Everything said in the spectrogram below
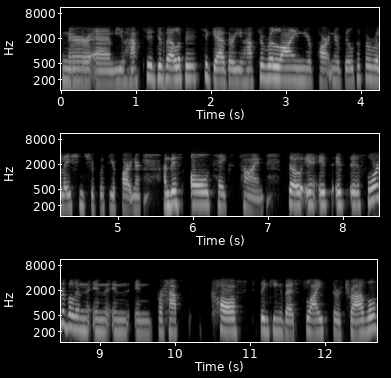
partner. Um, you have to develop it together. You have to rely on your partner, build up a relationship with your partner, and this all takes time. So it, it's it's affordable in in in, in perhaps cost thinking about flights or travel,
